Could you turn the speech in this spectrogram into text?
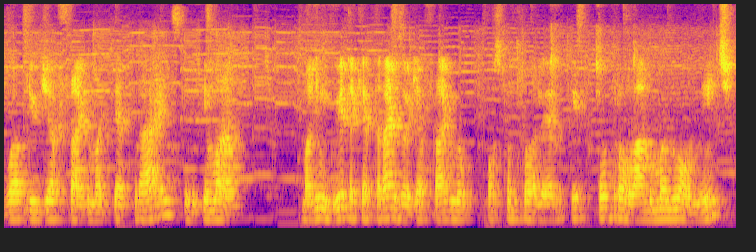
vou abrir o diafragma aqui atrás, ele tem uma, uma lingueta aqui atrás, ó, o diafragma eu posso controlá-lo manualmente,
